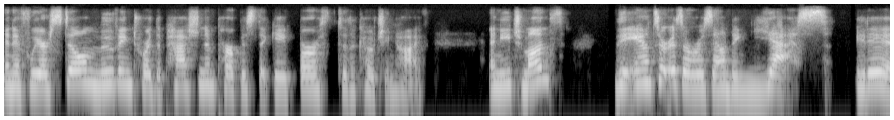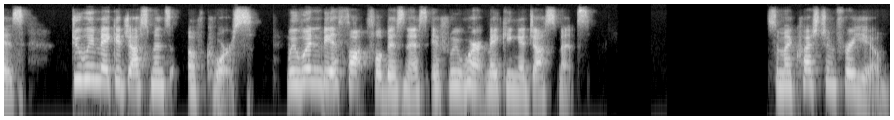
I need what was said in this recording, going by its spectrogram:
and if we are still moving toward the passion and purpose that gave birth to the coaching hive. And each month, the answer is a resounding yes, it is. Do we make adjustments? Of course. We wouldn't be a thoughtful business if we weren't making adjustments. So, my question for you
